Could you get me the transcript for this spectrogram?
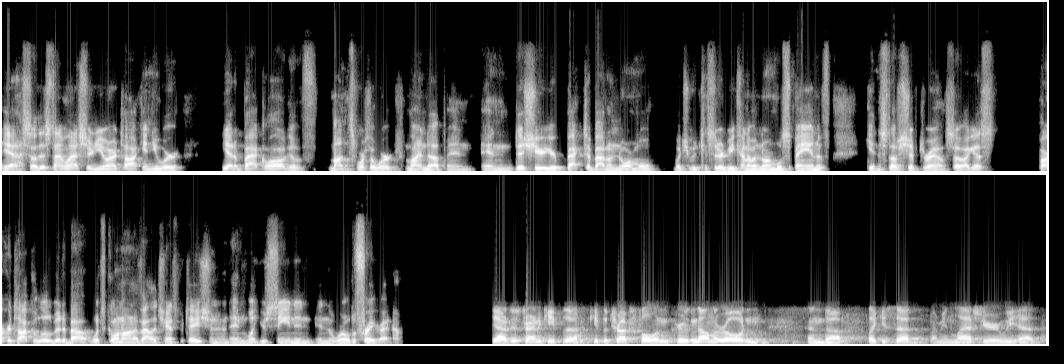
yeah. So this time last year, you are talking, you were, you had a backlog of months worth of work lined up, and and this year you're back to about a normal, what you would consider to be kind of a normal span of getting stuff shipped around. So I guess Parker, talk a little bit about what's going on at Valley Transportation and, and what you're seeing in in the world of freight right now. Yeah, just trying to keep the keep the trucks full and cruising down the road and and uh, like you said, I mean, last year we had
